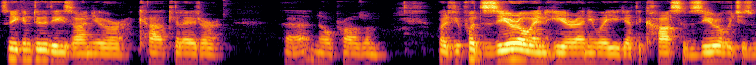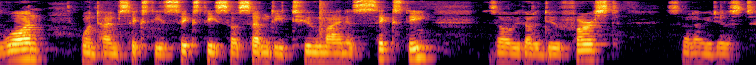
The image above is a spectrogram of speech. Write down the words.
So you can do these on your calculator, uh, no problem. But if you put 0 in here anyway, you get the cos of 0, which is 1. 1 times 60 is 60, so 72 minus 60 is all we got to do first. So let me just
